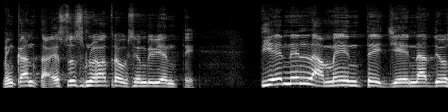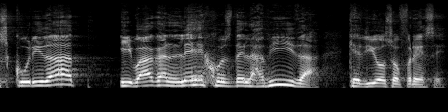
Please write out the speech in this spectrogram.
Me encanta, esto es nueva traducción viviente. Tienen la mente llena de oscuridad y vagan lejos de la vida que Dios ofrece,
